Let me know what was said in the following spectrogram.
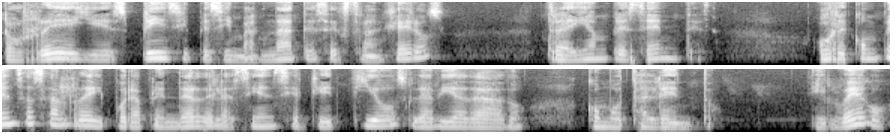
Los reyes, príncipes y magnates extranjeros traían presentes o recompensas al rey por aprender de la ciencia que Dios le había dado como talento y luego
